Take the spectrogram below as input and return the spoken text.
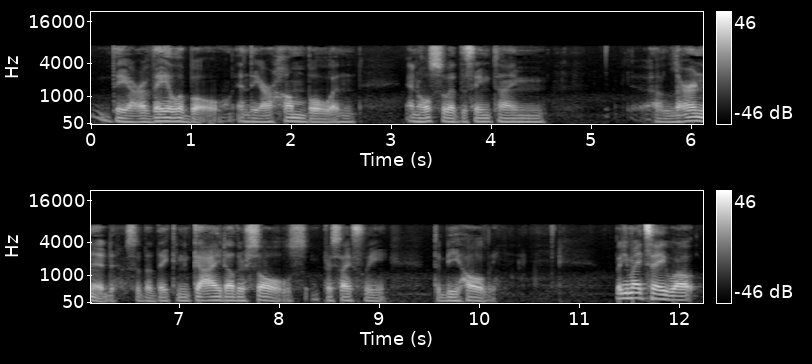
they are available and they are humble and and also at the same time uh, learned so that they can guide other souls precisely to be holy but you might say, well,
